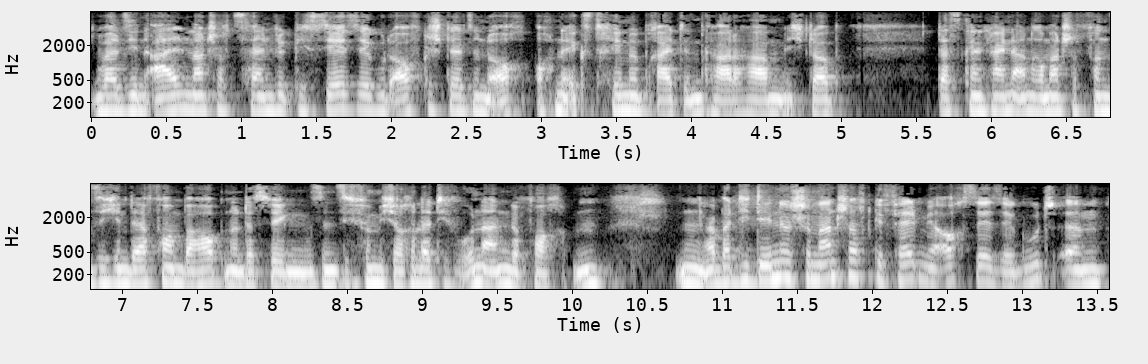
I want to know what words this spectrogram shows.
weil sie in allen Mannschaftsteilen wirklich sehr, sehr gut aufgestellt sind und auch, auch eine extreme Breite im Kader haben. Ich glaube, das kann keine andere Mannschaft von sich in der Form behaupten und deswegen sind sie für mich auch relativ unangefochten. Mm, aber die dänische Mannschaft gefällt mir auch sehr, sehr gut. Ähm,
